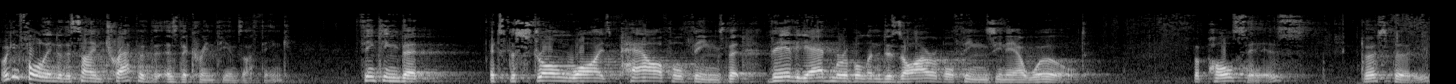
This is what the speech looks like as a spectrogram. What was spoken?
We can fall into the same trap as the Corinthians, I think, thinking that it's the strong, wise, powerful things, that they're the admirable and desirable things in our world. But Paul says, verse 30,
